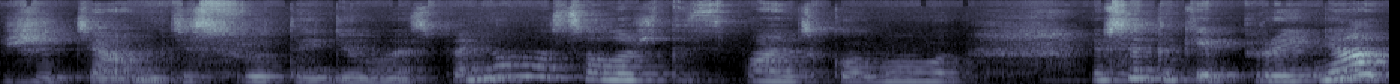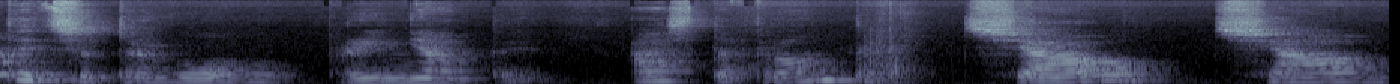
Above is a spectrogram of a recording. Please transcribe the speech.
життям, дісфрута idioma español, насолоджуйтесь іспанською мовою. І все-таки прийняти цю тривогу, прийняти. Аста pronto. Чао, чао.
